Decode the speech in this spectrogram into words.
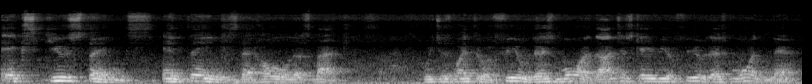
excuse things and things that hold us back. We just went through a few. There's more. I just gave you a few. There's more than that.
